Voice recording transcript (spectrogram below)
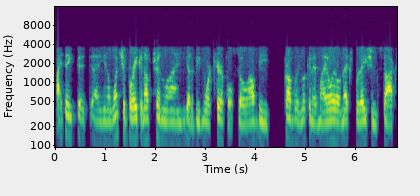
I think that uh, you know once you break an uptrend line, you got to be more careful. So I'll be probably looking at my oil and exploration stocks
